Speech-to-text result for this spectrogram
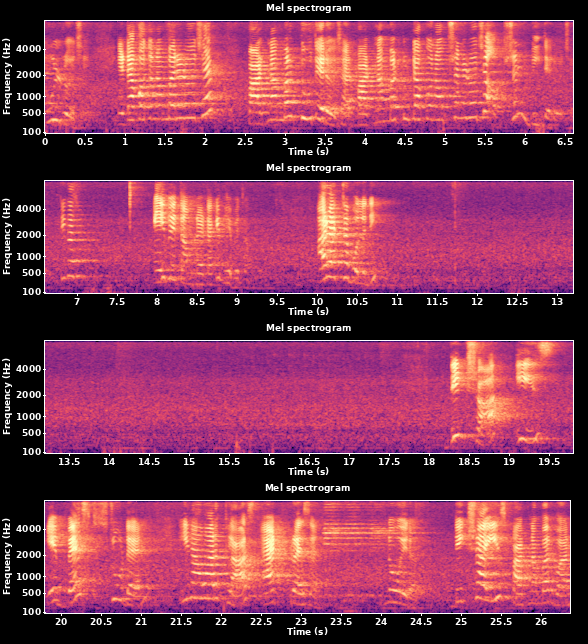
ভুল রয়েছে। এটা কত নাম্বারে রয়েছে? পার্ট নাম্বার টুতে রয়েছে। আর পার্ট নাম্বার টুটা কোন অপশানে রয়েছে? অপশান বিতে রয়েছে। ঠিক আছে? এই ওয়েতে আমরা এটাকে ভেবে থাকব। আর একটা বলে দিই। Diksha is a best student in our class at present. No error. Diksha is part number 1,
